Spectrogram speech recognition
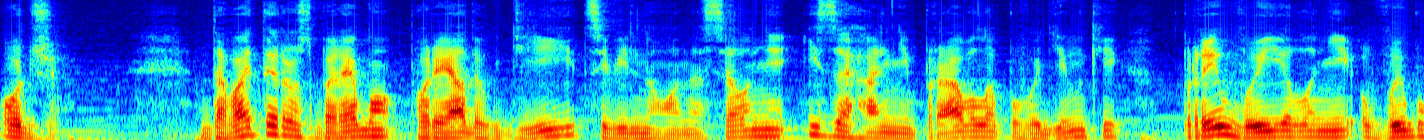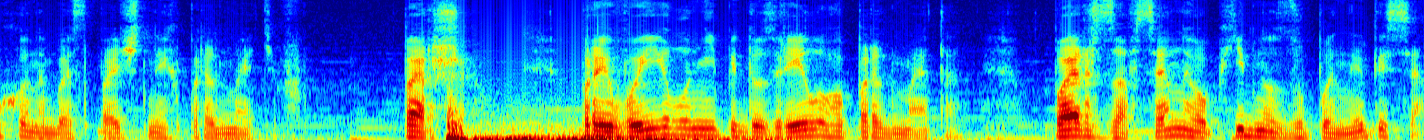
Отже, давайте розберемо порядок дії цивільного населення і загальні правила поведінки при виявленні вибухонебезпечних предметів. Перше. При виявленні підозрілого предмета, перш за все необхідно зупинитися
